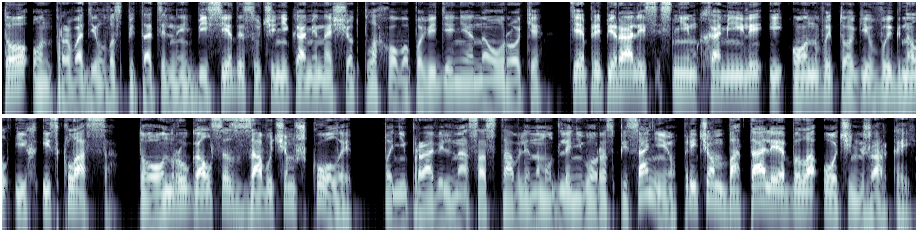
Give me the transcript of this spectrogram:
То он проводил воспитательные беседы с учениками насчет плохого поведения на уроке. Те припирались с ним, хамили, и он в итоге выгнал их из класса. То он ругался с завучем школы, по неправильно составленному для него расписанию, причем баталия была очень жаркой.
